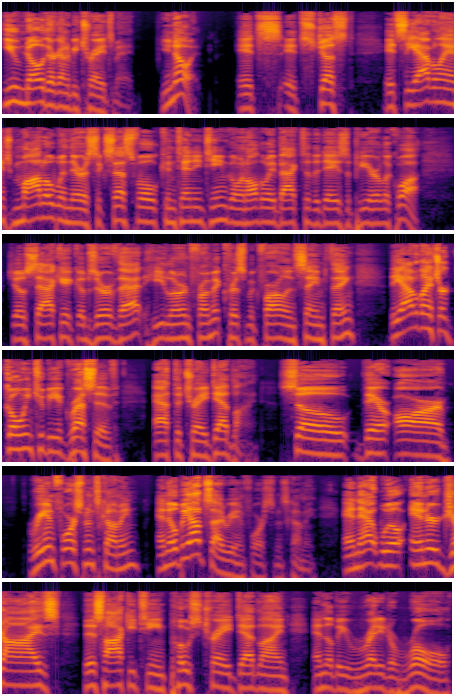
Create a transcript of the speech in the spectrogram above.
you know, they're going to be trades made. You know it, It's it's just it's the Avalanche model when they're a successful contending team going all the way back to the days of Pierre Lacroix. Joe Sakic observed that. He learned from it. Chris MacFarland, same thing. The Avalanche are going to be aggressive at the trade deadline. So there are reinforcements coming, and there'll be outside reinforcements coming. And that will energize this hockey team post trade deadline, and they'll be ready to roll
